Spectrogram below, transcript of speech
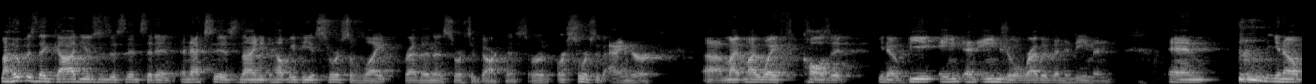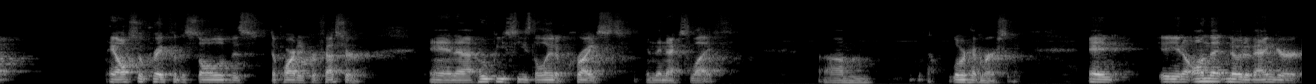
my hope is that God uses this incident in Exodus 90 to help me be a source of light rather than a source of darkness or, or source of anger. Uh, my, my wife calls it, you know, be a, an angel rather than a demon. And, you know, I also pray for the soul of this departed professor and uh, hope he sees the light of Christ in the next life. Um, Lord have mercy. And you know, on that note of anger,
